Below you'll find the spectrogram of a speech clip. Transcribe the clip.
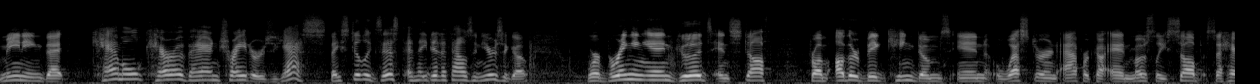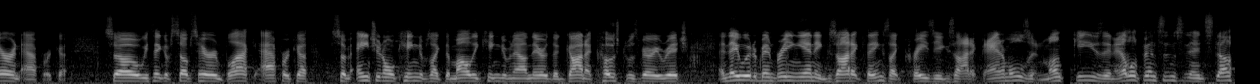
meaning that camel caravan traders, yes, they still exist and they did a thousand years ago, were bringing in goods and stuff from other big kingdoms in Western Africa and mostly sub-Saharan Africa. So we think of sub-Saharan black Africa, some ancient old kingdoms like the Mali kingdom down there, the Ghana coast was very rich, and they would have been bringing in exotic things like crazy exotic animals and monkeys and elephants and, and stuff,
